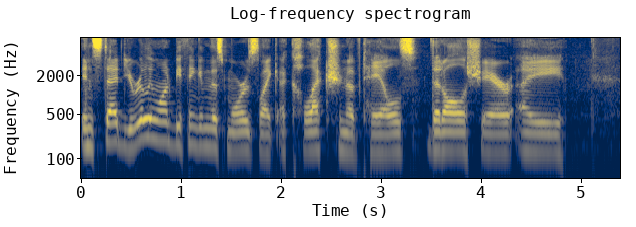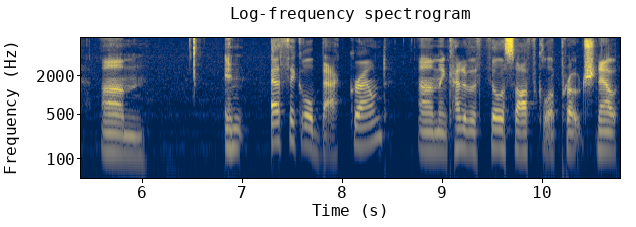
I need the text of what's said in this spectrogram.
Instead, you really want to be thinking this more as like a collection of tales that all share a um, an ethical background um, and kind of a philosophical approach. Now,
